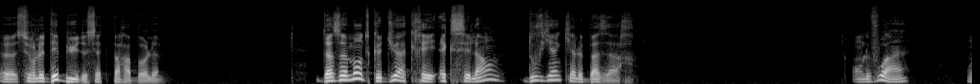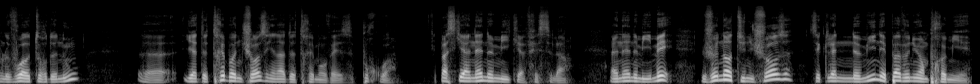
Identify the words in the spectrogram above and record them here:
euh, sur le début de cette parabole. Dans un monde que Dieu a créé excellent, d'où vient qu'il y a le bazar? On le voit, hein on le voit autour de nous. Euh, il y a de très bonnes choses, il y en a de très mauvaises. Pourquoi? Parce qu'il y a un ennemi qui a fait cela. Un ennemi. Mais je note une chose, c'est que l'ennemi n'est pas venu en premier.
